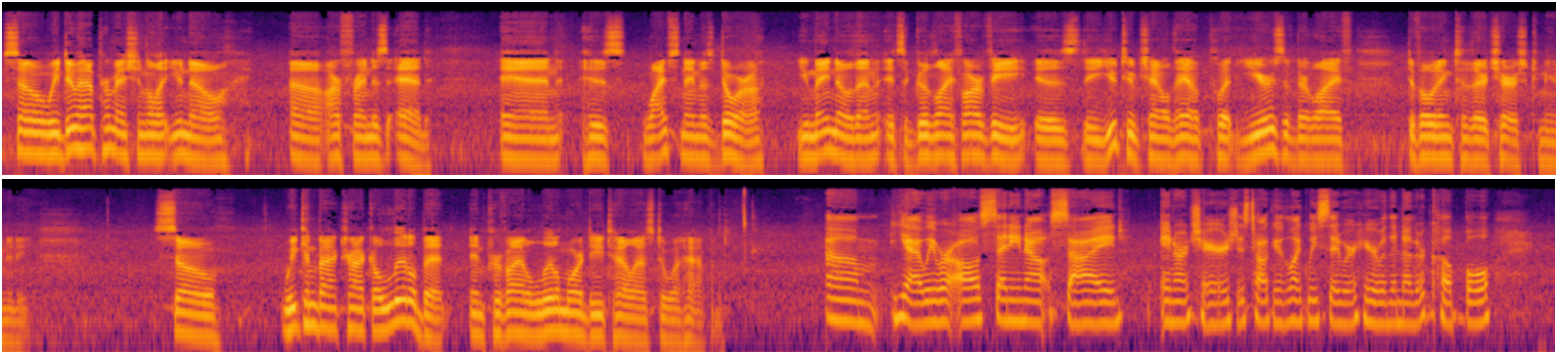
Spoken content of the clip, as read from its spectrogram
So we do have permission to let you know uh, our friend is Ed, and his wife's name is Dora. You may know them. It's a Good Life RV is the YouTube channel they have put years of their life devoting to their cherished community. So we can backtrack a little bit and provide a little more detail as to what happened. Um, yeah, we were all sitting outside in our chairs, just talking. Like we said, we're here with another couple,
